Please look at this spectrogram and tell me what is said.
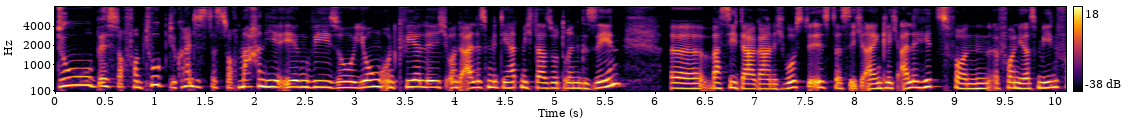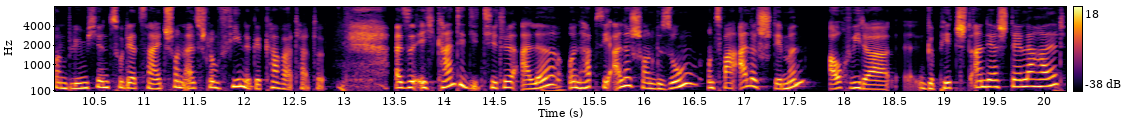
du bist doch vom Tub, du könntest das doch machen hier irgendwie so jung und queerlich und alles mit. Die hat mich da so drin gesehen. Äh, was sie da gar nicht wusste, ist, dass ich eigentlich alle Hits von, von Jasmin, von Blümchen zu der Zeit schon als Schlumpfine gecovert hatte. Also ich kannte die Titel alle und habe sie alle schon gesungen und zwar alle Stimmen auch wieder äh, gepitcht an der Stelle halt.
